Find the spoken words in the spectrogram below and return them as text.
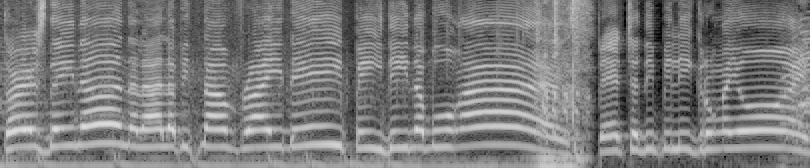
Thursday na, nalalapit na ang Friday, payday na bukas. Pecha di peligro ngayon.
